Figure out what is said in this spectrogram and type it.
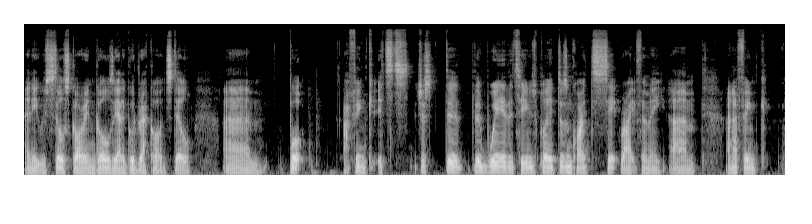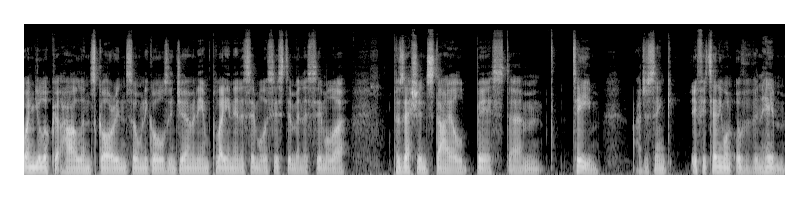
and he was still scoring goals. He had a good record still. Um, but I think it's just the the way the teams play it doesn't quite sit right for me. Um, and I think when you look at Haaland scoring so many goals in Germany and playing in a similar system in a similar possession style based um, team, I just think if it's anyone other than him,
